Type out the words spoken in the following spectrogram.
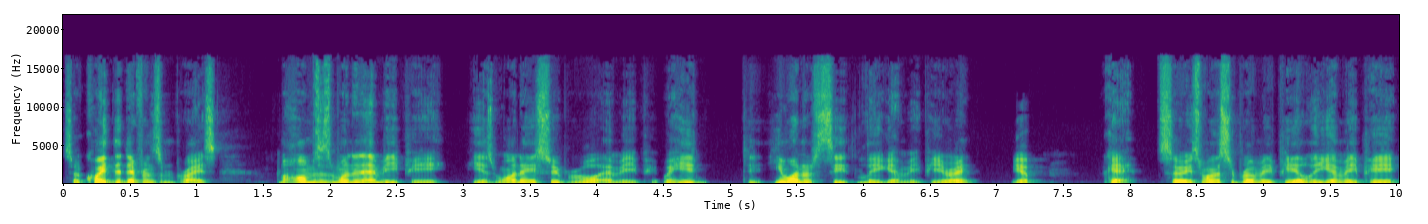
So quite the difference in price. Mahomes has won an MVP. He has won a Super Bowl MVP. Wait, he he won a league MVP, right? Yep. Okay, so he's won a Super Bowl MVP, a league MVP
